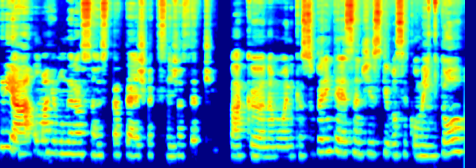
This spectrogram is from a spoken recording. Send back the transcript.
criar uma remuneração estratégica que seja assertiva. Bacana, Mônica. Super interessante isso que você comentou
